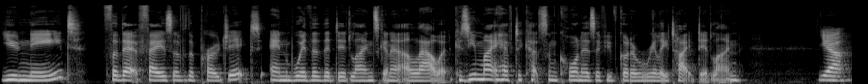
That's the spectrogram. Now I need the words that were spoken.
you need for that phase of the project and whether the deadline's going to allow it. Because you might have to cut some corners if you've got a really tight deadline. Yeah,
